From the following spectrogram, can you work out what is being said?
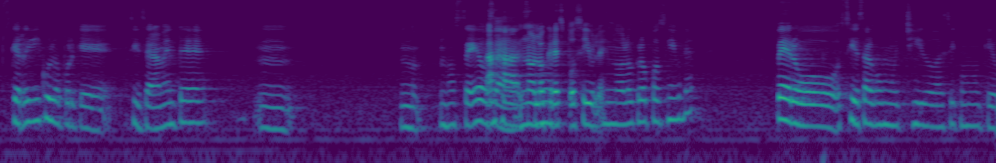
pues qué ridículo, porque sinceramente, mm, no, no sé, o sea, Ajá, es no lo como- crees posible. No lo creo posible, pero sí es algo muy chido, así como que...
